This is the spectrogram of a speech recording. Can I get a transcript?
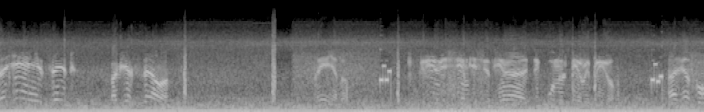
Задіяні цепь. Об'єкт стело. Принято. Гринвич 70, я Дикпу 01 прийом. На зв'язку.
